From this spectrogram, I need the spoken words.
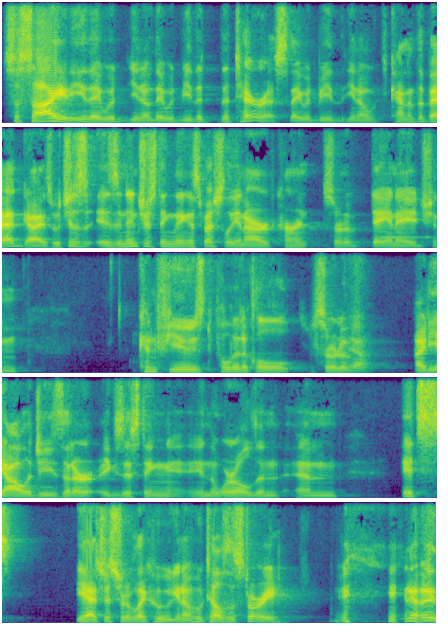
society they would you know they would be the the terrorists they would be you know kind of the bad guys which is is an interesting thing especially in our current sort of day and age and confused political sort of yeah, ideologies that are existing in the world and and it's yeah it's just sort of like who you know who tells the story you know the,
